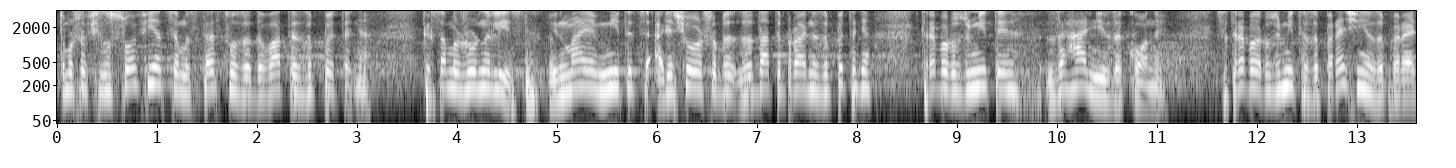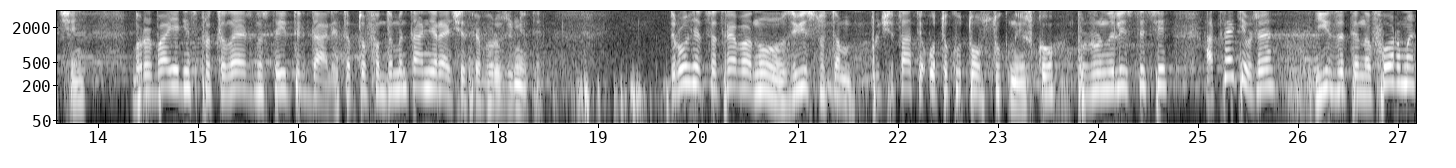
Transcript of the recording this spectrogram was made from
Тому що філософія це мистецтво задавати запитання. Так само журналіст. Він має вміти це. А для чого, щоб задати правильне запитання, треба розуміти загальні закони. Це треба розуміти заперечення заперечень, боротьба єдність протилежностей і так далі. Тобто фундаментальні речі треба розуміти. Друге, це треба, ну, звісно, там прочитати отаку товсту книжку по журналістиці, а третє вже їздити на форуми.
